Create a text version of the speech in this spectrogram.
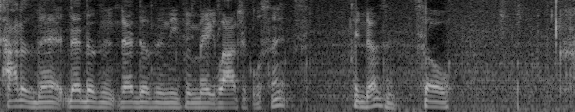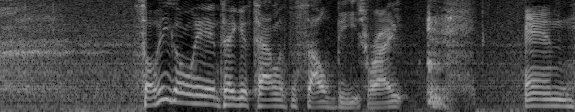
How does that that doesn't that doesn't even make logical sense? It doesn't. So so he go ahead and take his talents to South Beach, right? and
